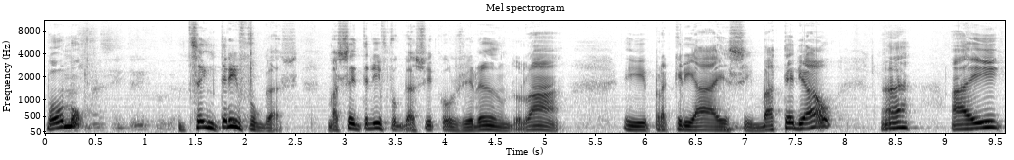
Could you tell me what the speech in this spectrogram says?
como? Centrífugas. Mas centrífugas ficam girando lá e para criar esse material, né? aí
